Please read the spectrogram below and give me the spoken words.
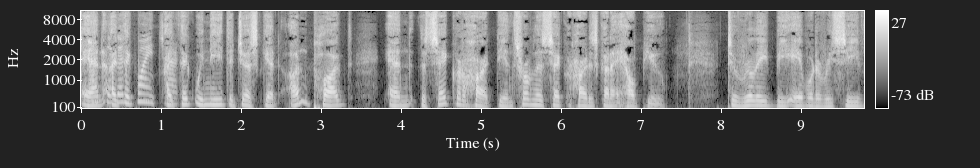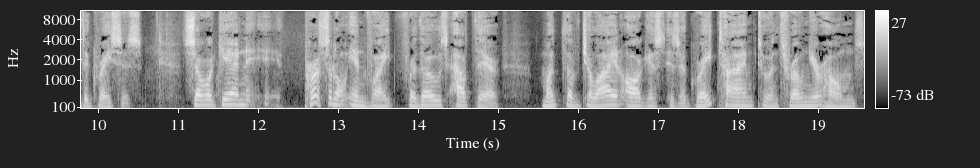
and That's a I think point, I think we need to just get unplugged and the Sacred Heart, the enthronement of the Sacred Heart is going to help you to really be able to receive the graces. So again, eh, personal invite for those out there. Month of July and August is a great time to enthrone your homes.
